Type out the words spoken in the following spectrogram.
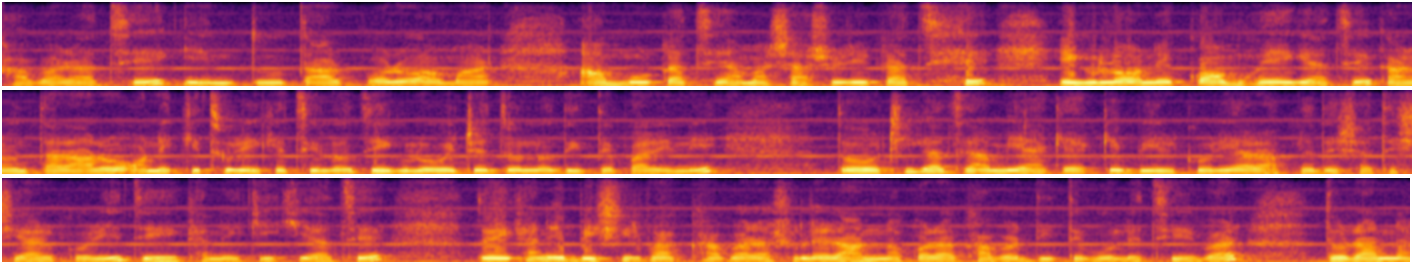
খাবার আছে, কিন্তু তারপরও আমার আম্মুর কাছে, আমার শাশুড়ির কাছে এগুলো অনেক কম হয়ে গেছে, কারণ তারা আরও অনেক কিছু রেখেছিল যেগুলো ওয়েটের জন্য দিতে পারিনি। তো ঠিক আছে, আমি একে একে বের করি আর আপনাদের সাথে শেয়ার করি যে এখানে কি কি আছে। তো এখানে বেশিরভাগ খাবার আসলে রান্না করা খাবার দিতে বলেছি এবার। তো রান্না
